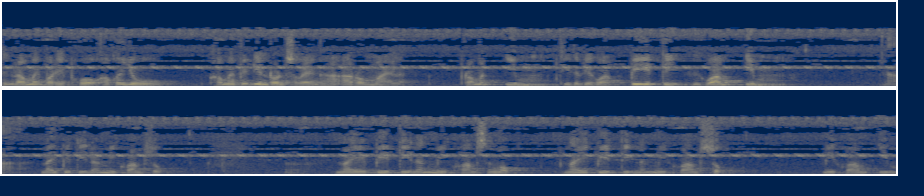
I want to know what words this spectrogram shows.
ถึงเราไม่บริโภคเขาก็อยู่ เขาไม่ไปดิ้นรนแสวงหาอารมณ์ใหม่แหละเพราะมันอิ่มที่จะเรียกว่าปีติคือความอิ่มในปีตินั้นมีความสุข ในปีตินั้นมีความสงบ ในปีตินั้นมีความสุข มีความอิ่ม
